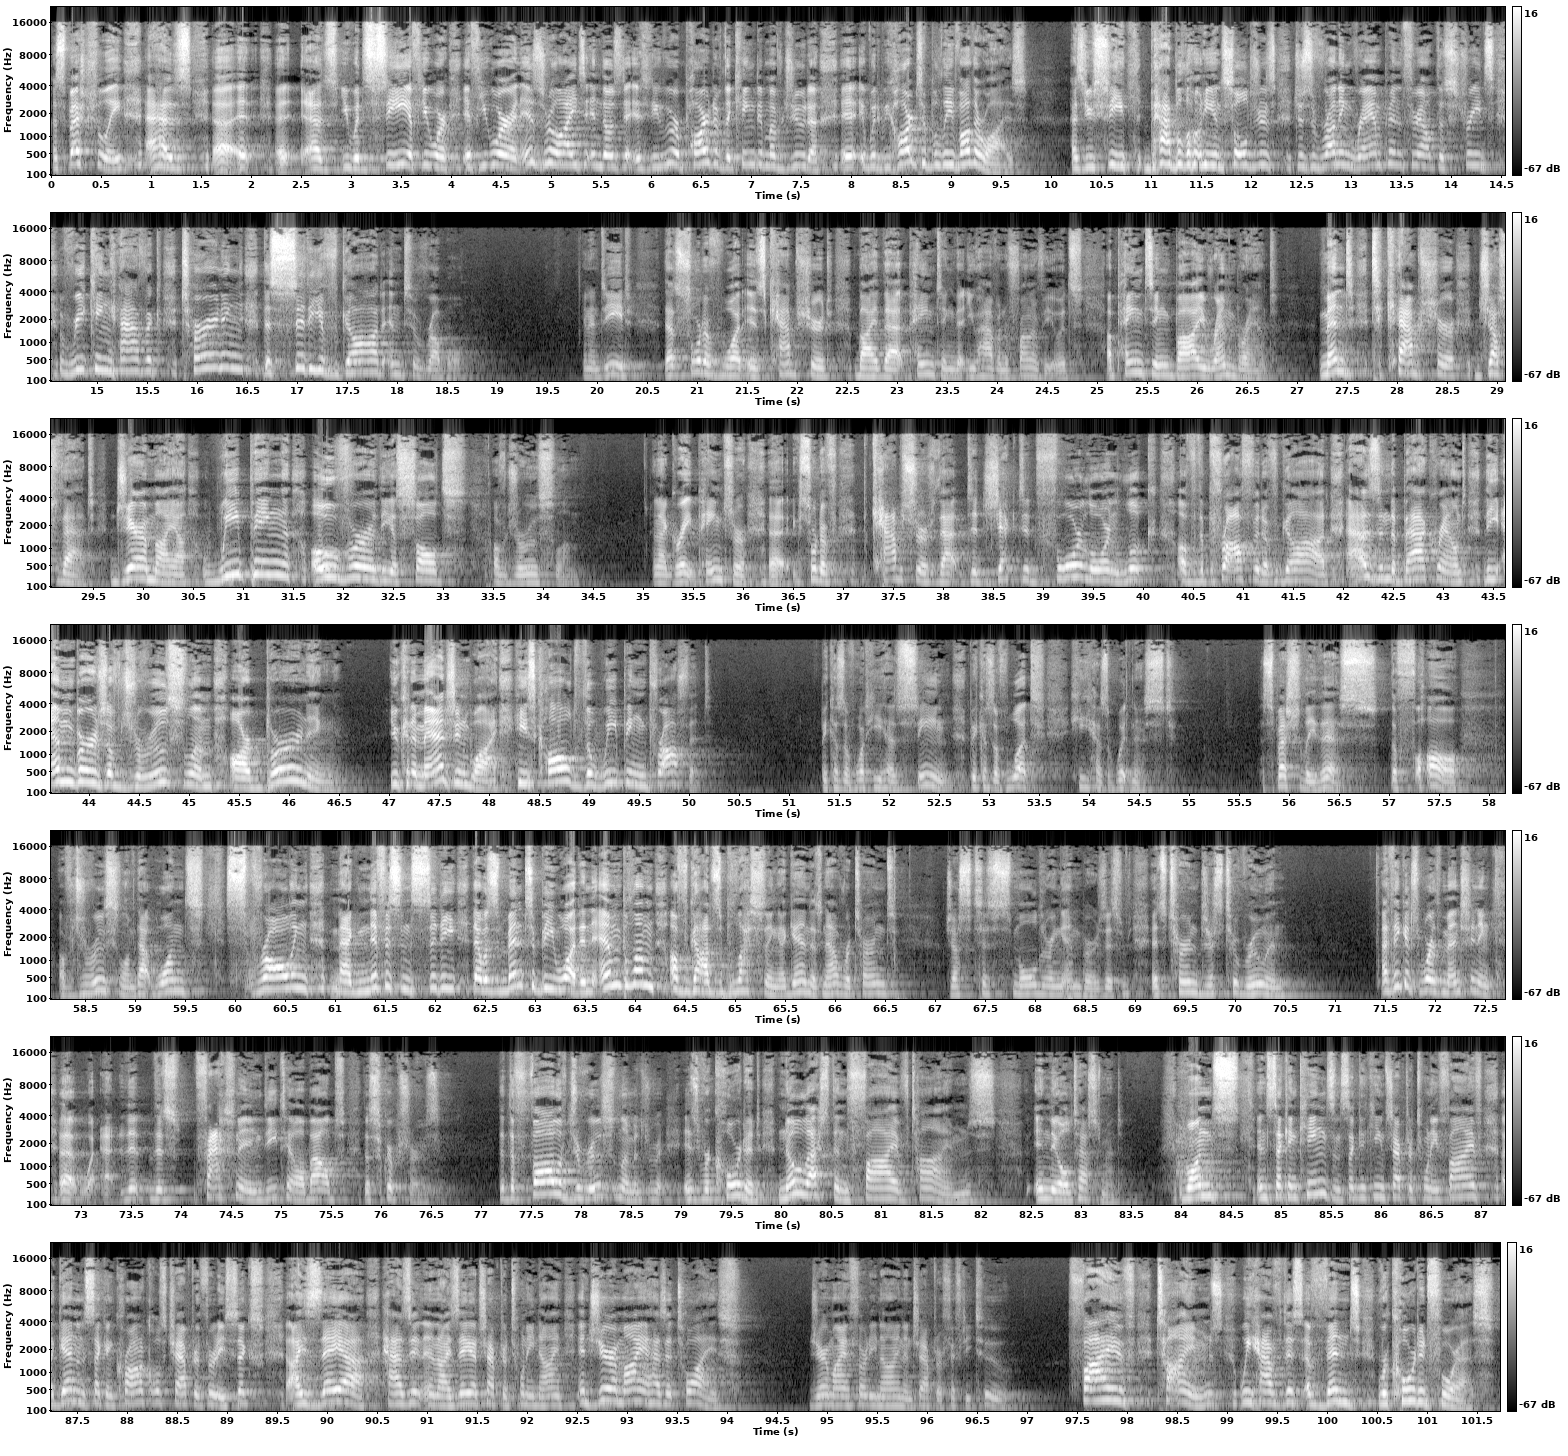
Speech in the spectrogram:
Especially as, uh, it, as you would see if you, were, if you were an Israelite in those days, if you were part of the kingdom of Judah, it, it would be hard to believe otherwise. As you see Babylonian soldiers just running rampant throughout the streets, wreaking havoc, turning the city of God into rubble. And indeed, that's sort of what is captured by that painting that you have in front of you. It's a painting by Rembrandt, meant to capture just that Jeremiah weeping over the assault of Jerusalem. And that great painter uh, sort of captures that dejected, forlorn look of the prophet of God, as in the background, the embers of Jerusalem are burning. You can imagine why. He's called the weeping prophet because of what he has seen, because of what he has witnessed. Especially this the fall of Jerusalem, that once sprawling, magnificent city that was meant to be what? An emblem of God's blessing, again, is now returned just to smoldering embers. It's, it's turned just to ruin. I think it's worth mentioning uh, this fascinating detail about the scriptures. That the fall of Jerusalem is, is recorded no less than five times in the Old Testament. Once in 2 Kings, in 2 Kings chapter 25, again in 2 Chronicles chapter 36, Isaiah has it in Isaiah chapter 29, and Jeremiah has it twice. Jeremiah 39 and chapter 52. Five times we have this event recorded for us.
